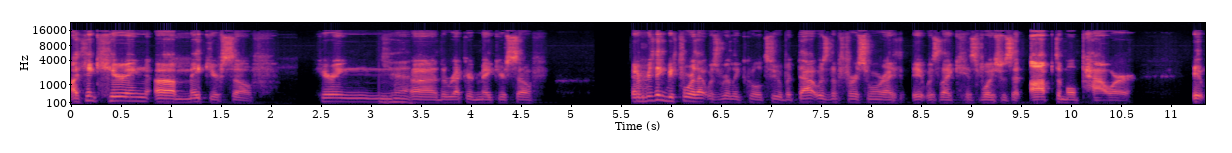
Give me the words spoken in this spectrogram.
I think hearing uh Make Yourself, hearing Yeah. uh the record Make Yourself. Everything before that was really cool too, but that was the first one where I it was like his voice was at optimal power. It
